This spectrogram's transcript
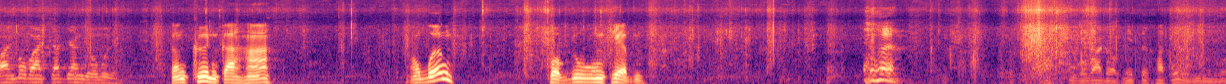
บานเมื่อวานจัดยังอยู่มือกลางคืนกะหาเอาเบิ้งพวกอยู่กรุงเทพกูบอกว่าดอกเห็ดจะคัดได้หรือยินบ่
